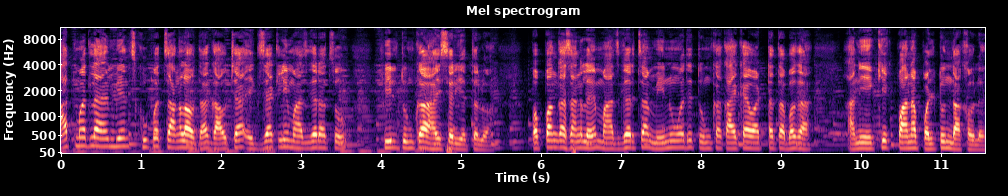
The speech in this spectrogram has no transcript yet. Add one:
आतमधला ॲम्बियन्स खूपच चांगला होता. गावच्या एक्झॅक्टली माझघराचो फील तुमका हायसर येतलो. पप्पांका सांगलंय माझघरच्या मेनूमध्ये तुमका काय काय वाटतं तर बघा. आणि एक एक पाना पलटून दाखवलं.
